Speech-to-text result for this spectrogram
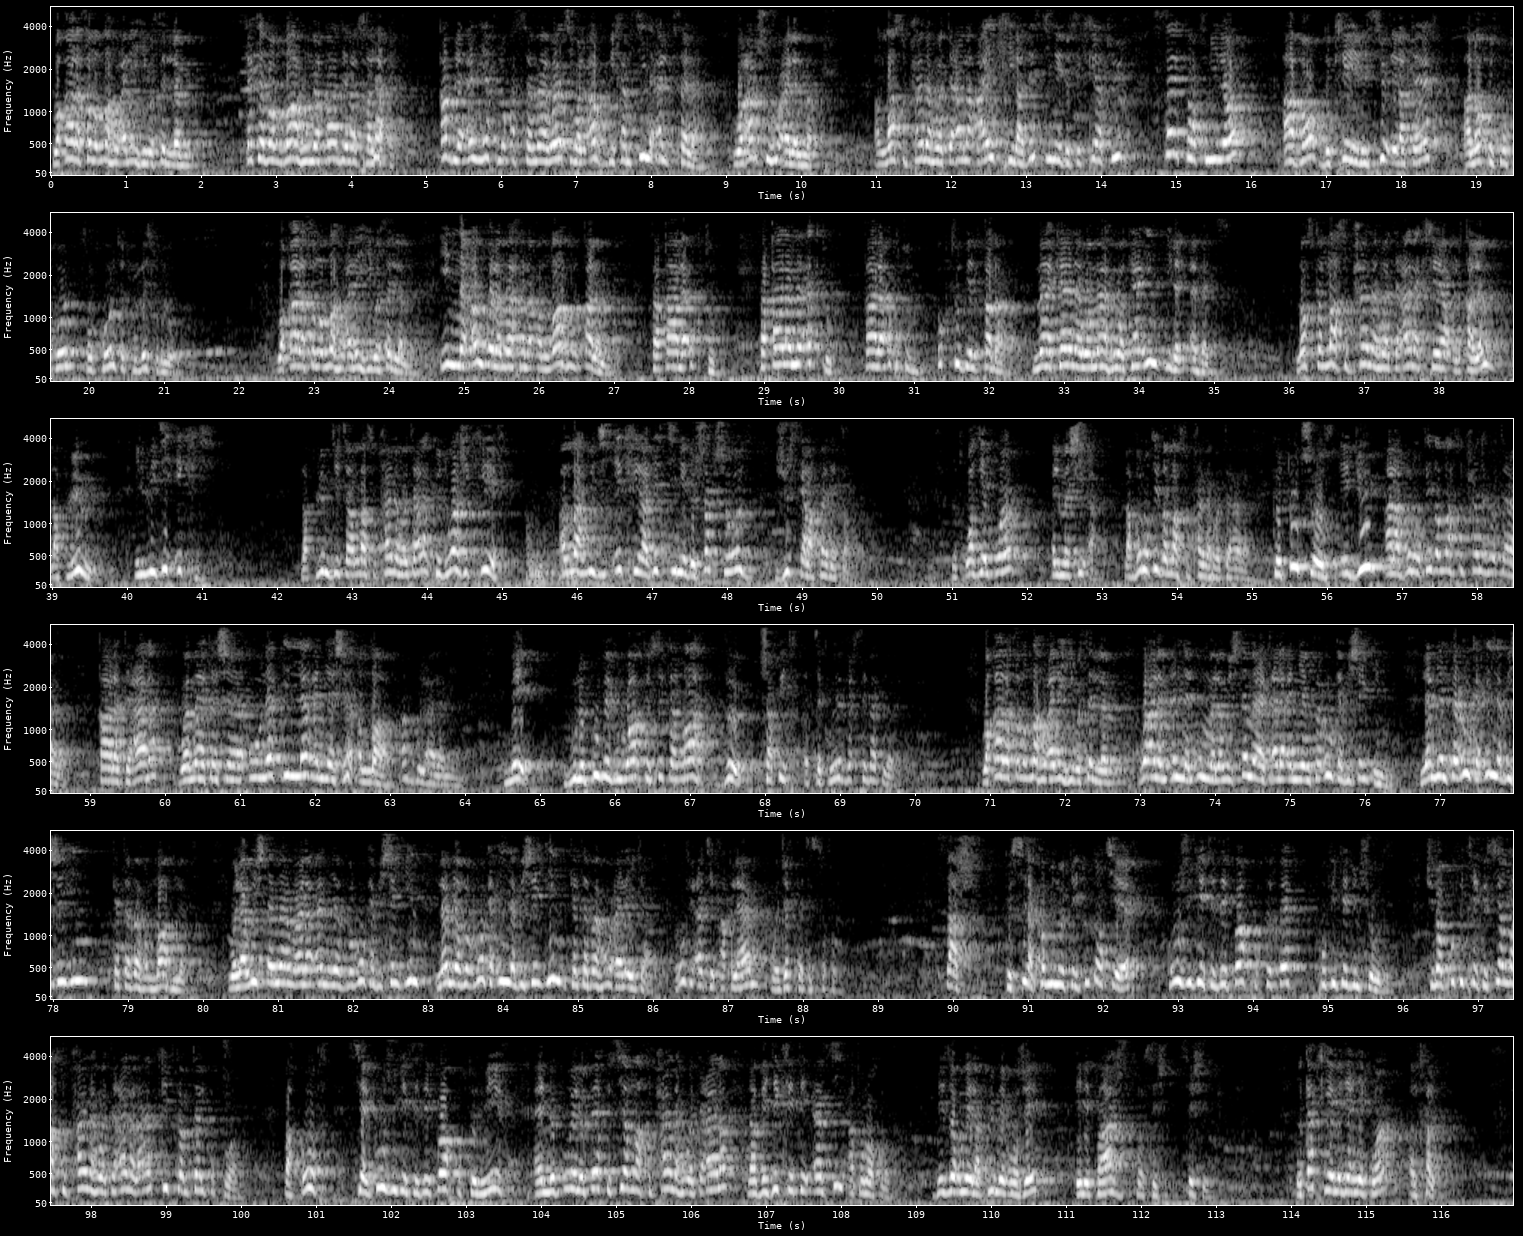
وقال صلى الله عليه وسلم كتب الله مقادر الخلائق قبل أن يخلق السماوات والأرض بخمسين ألف سنة وعرشه على الماء Allah subhanahu wa ta'ala a écrit la destinée de ces créatures 50 000 ans avant de créer les cieux et la terre alors que son trône, son trône se trouvait sur l'eau. وقال صلى الله عليه وسلم إن أول ما خلق الله القلم فقال اكتب فقال ما أكتب قال اكتب اكتب القدر ما كان وما هو كائن إلى الأبد Lorsqu'Allah subhanahu wa ta'ala créa le qalam, la plume, il lui dit écris. La plume dit à Allah subhanahu wa ta'ala que dois-je écrire Allah lui dit écris la destinée de chaque chose jusqu'à la fin des temps. Le troisième point, el-mashi'a, la volonté d'Allah subhanahu wa ta'ala, que toute chose est due à la volonté d'Allah subhanahu wa ta'ala. قال تعالى وما تشاءون إلا أن يشاء الله رب العالمين mais vous ne pouvez vouloir que ce qu'Allah veut chapitre التكوير verset 29 وقال صلى الله عليه وسلم واعلم أن الأمة لو اجتمعت على أن ينفعوك بشيء لم ينفعوك إلا بشيء كتبه الله لك ولو اجتمعوا على أن يضروك بشيء لم يضروك إلا بشيء كتبه عليك رفعت الأقلام وجفت الصحف Sache que si la communauté tout entière conjuguait ses efforts pour te faire profiter d'une chose, tu n'en profiterais que si Allah subhanahu wa ta'ala l'a inscrite comme telle pour toi. Par contre, si elle conjuguait ses efforts pour te nuire, elle ne pourrait le faire que si Allah subhanahu wa ta'ala l'avait décrété ainsi à ton encontre. Désormais, la plume est rangée et les pages sont séchées. Le quatrième et dernier point, Al-Khalq.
